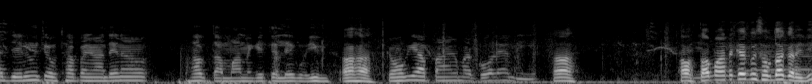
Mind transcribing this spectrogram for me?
ਅੱਜ ਇਹਨੂੰ ਚੌਥਾ ਪੰਜਵਾਂ ਦਿਨ ਹਫਤਾ ਮੰਨ ਕੇ ਚੱਲੇ ਕੋਈ ਵੀ। ਆਹਾ। ਕਿਉਂਕਿ ਆਪਾਂ ਮੱਗੋ ਲਿਆਂਦੀ ਹੈ ਹਾਂ। ਹਫਤਾ ਮੰਨ ਕੇ ਕੋਈ ਸੌਦਾ ਕਰੀ ਜੀ।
